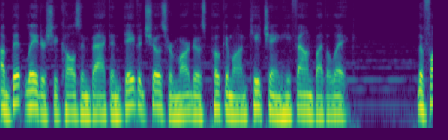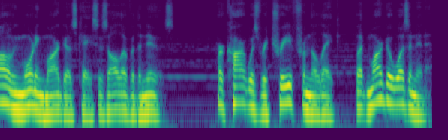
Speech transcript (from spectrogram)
A bit later she calls him back and David shows her Margot's Pokemon keychain he found by the lake. The following morning Margot's case is all over the news. Her car was retrieved from the lake, but Margot wasn't in it.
